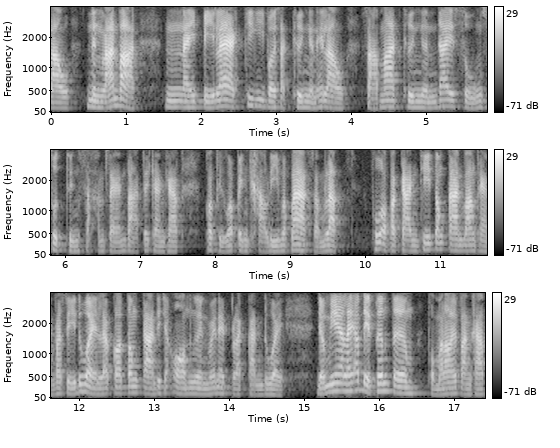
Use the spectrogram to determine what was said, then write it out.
เรา 1 ล้านบาท ในปีแรกที่บริษัทคืนเงินให้เรา สามารถคืนเงินได้สูงสุดถึง 3 0 0แสนบาทด้วยกันครับ ก็ถือว่าเป็นข่าวดีมากๆสำหรับผู้เอาประกันที่ต้องการวางแผนภาษีด้วย แล้วก็ต้องการที่จะออมเงินไว้ในประกันด้วย เดี๋ยวมีอะไรอัปเดตเพิ่มเติม ผมมาเล่าให้ฟังครับ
